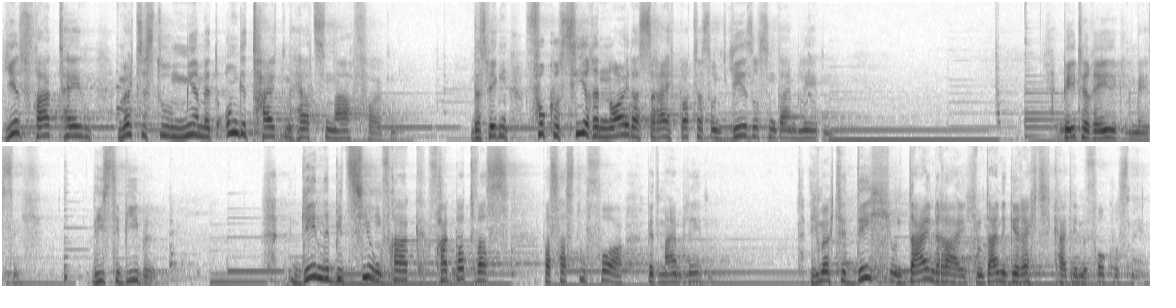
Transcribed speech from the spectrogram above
Jesus fragt, hey, möchtest du mir mit ungeteiltem Herzen nachfolgen? Deswegen fokussiere neu das Reich Gottes und Jesus in deinem Leben. Bete regelmäßig. Lies die Bibel. Geh in eine Beziehung, frag, frag Gott, was, was hast du vor mit meinem Leben? Ich möchte dich und dein Reich und deine Gerechtigkeit in den Fokus nehmen.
